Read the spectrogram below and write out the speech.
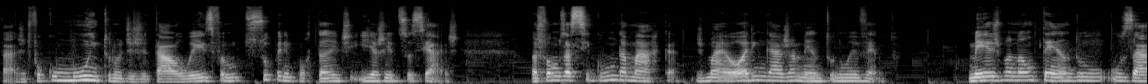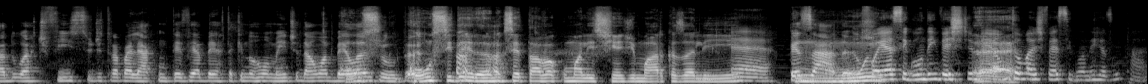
Tá? A gente focou muito no digital, o Waze foi super importante e as redes sociais. Nós fomos a segunda marca de maior engajamento no evento. Mesmo não tendo usado o artifício de trabalhar com TV aberta, que normalmente dá uma bela Cons ajuda. Considerando que você estava com uma listinha de marcas ali. É. Pesada. Muito... Foi a segunda investimento, é. mas foi a segunda em resultado.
